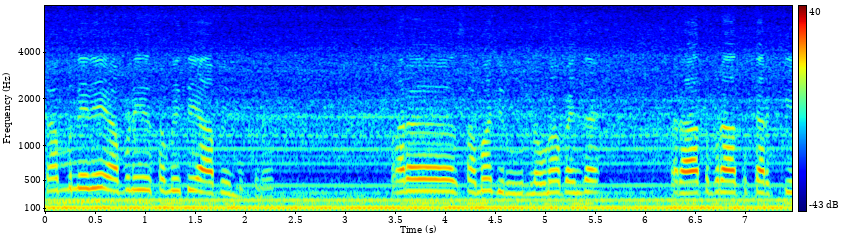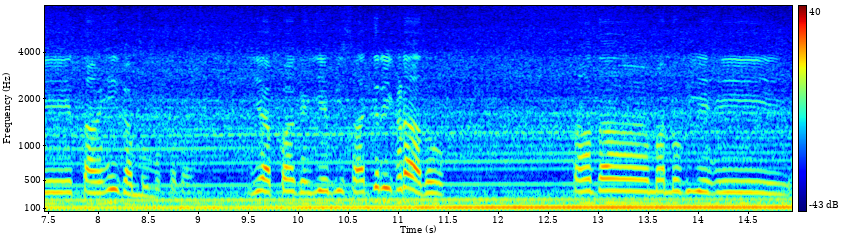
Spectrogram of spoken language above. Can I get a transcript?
ਕੰਮ ਨੇ ਆਪਣੇ ਸਮੇਂ ਤੇ ਆਪ ਹੀ ਮੁੱਕਣਾ ਪਰ ਸਮਾਂ ਜ਼ਰੂਰ ਲਾਉਣਾ ਪੈਂਦਾ ਰਾਤ ਬਰਾਤ ਕਰਕੇ ਤਾਂ ਹੀ ਕੰਮ ਮੁੱਕਦਾ ਜੇ ਆਪਾਂ ਕਹੀਏ ਵੀ ਸਾਜਰੀ ਖੜਾ ਦਿਓ ਤਾਂ ਤਾਂ ਮੰਨ ਲਓ ਵੀ ਇਹ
